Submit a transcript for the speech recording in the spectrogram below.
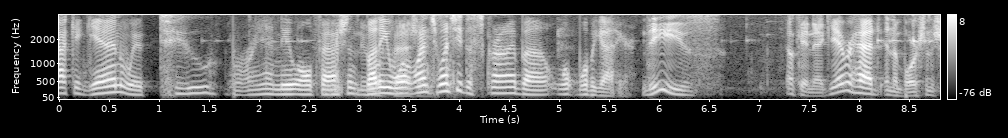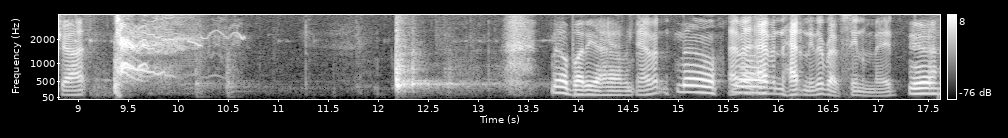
Back again with two brand new old fashions, New buddy. old why, why, don't you, why don't you describe uh, what, what we got here? These. Okay, Nick, you ever had an abortion shot? No, buddy, I haven't. You haven't? No, I haven't, no. I haven't had it either, but I've seen them made. Yeah,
